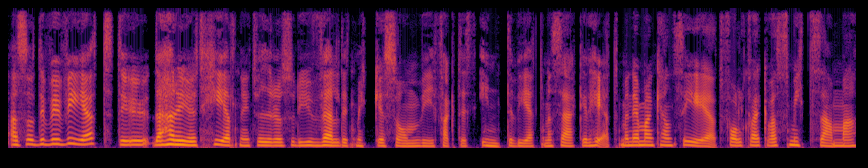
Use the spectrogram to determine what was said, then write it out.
Alltså det vi vet, det, ju, det, här är ju ett helt nytt virus och det är ju väldigt mycket som vi faktiskt inte vet med säkerhet. Men det man kan se är att folk verkar vara smittsamma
